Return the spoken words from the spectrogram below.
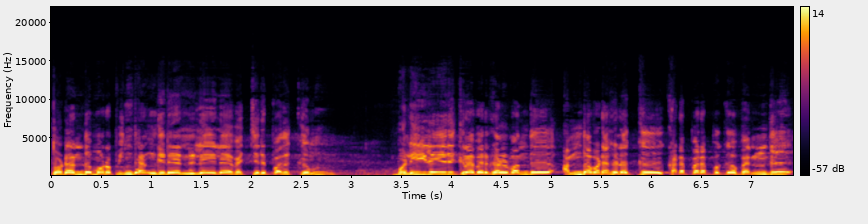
தொடர்ந்தும் ஒரு பின்தங்கிற நிலையிலே வச்சிருப்பதற்கும் வெளியிலே இருக்கிறவர்கள் வந்து அந்த வடகிழக்கு கடற்பரப்புக்கு வந்து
